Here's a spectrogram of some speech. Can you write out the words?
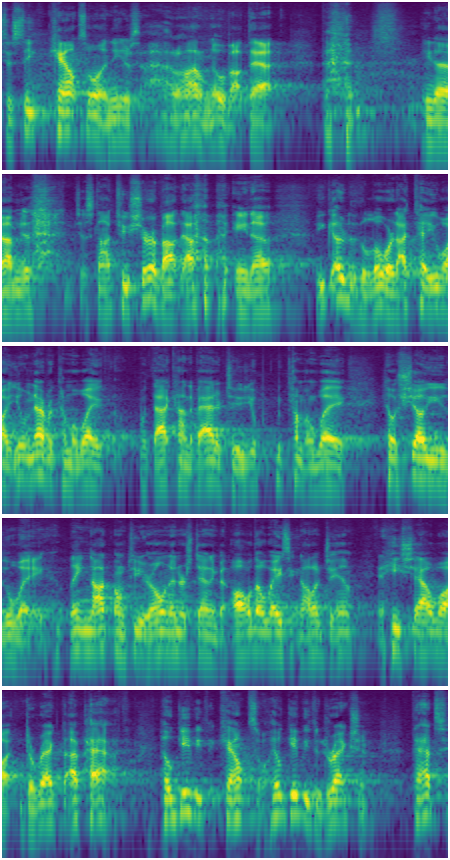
to seek counsel, and you just, I don't, I don't know about that. you know, I'm just, just not too sure about that. you know, you go to the Lord, I tell you what, you'll never come away with that kind of attitude. You'll become a way. He'll show you the way. Lean not onto your own understanding, but all the ways acknowledge Him, and He shall what? Direct thy path. He'll give you the counsel, He'll give you the direction. That's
